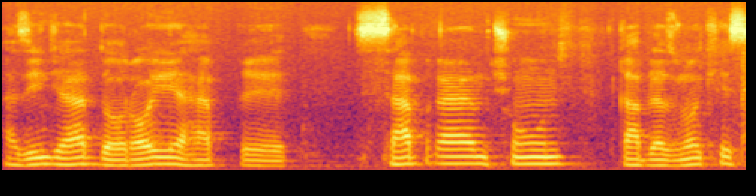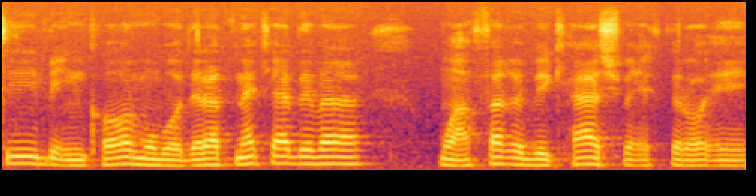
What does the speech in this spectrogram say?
از این جهت دارای حق سبقند چون قبل از اونا کسی به این کار مبادرت نکرده و موفق به کشف و اختراع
